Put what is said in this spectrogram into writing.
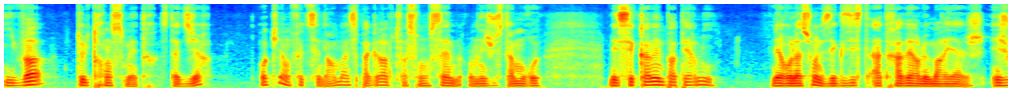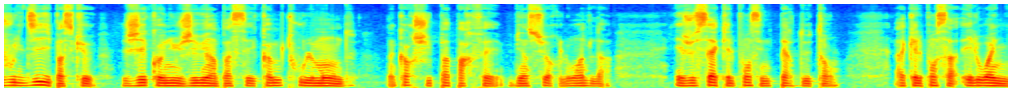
il va te le transmettre, c'est-à-dire, ok en fait c'est normal, c'est pas grave, de toute façon on s'aime, on est juste amoureux. Mais c'est quand même pas permis. Les relations, elles existent à travers le mariage. Et je vous le dis parce que j'ai connu, j'ai eu un passé comme tout le monde. D'accord? Je suis pas parfait, bien sûr, loin de là. Et je sais à quel point c'est une perte de temps, à quel point ça éloigne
